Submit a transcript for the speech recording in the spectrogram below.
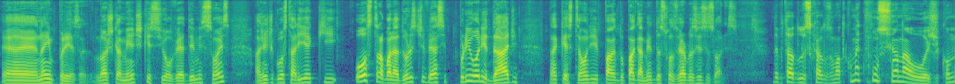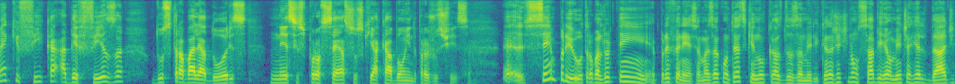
é, na empresa. Logicamente que se houver demissões, a gente gostaria que os trabalhadores tivessem prioridade na questão de, do pagamento das suas verbas rescisórias. Deputado Luiz Carlos Mota, como é que funciona hoje? Como é que fica a defesa dos trabalhadores nesses processos que acabam indo para a justiça? É, sempre o trabalhador tem preferência, mas acontece que no caso das americanas a gente não sabe realmente a realidade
